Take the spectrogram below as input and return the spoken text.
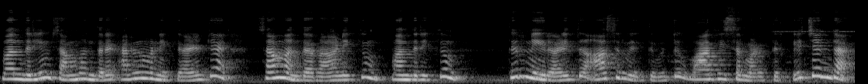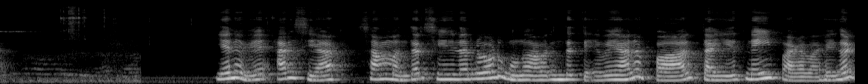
மந்திரியும் சம்பந்தரை அரண்மனைக்கு அழைக்க சம்பந்தர் ராணிக்கும் மந்திரிக்கும் திருநீர் அழித்து ஆசீர்வதித்துவிட்டு வாகீசர் மடத்திற்கு சென்றார். எனவே அரசியார் சம்பந்தர் சீனர்களோடு உணவு அருந்த தேவையான பால் தயிர் நெய் பழ வகைகள்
